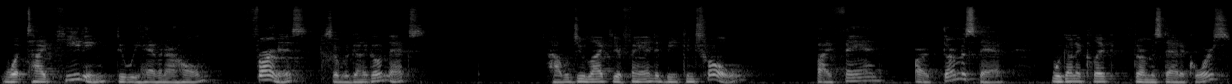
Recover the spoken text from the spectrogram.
What type heating do we have in our home? Furnace, so we're going to go next. How would you like your fan to be controlled? By fan or thermostat, we're going to click thermostat, of course.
